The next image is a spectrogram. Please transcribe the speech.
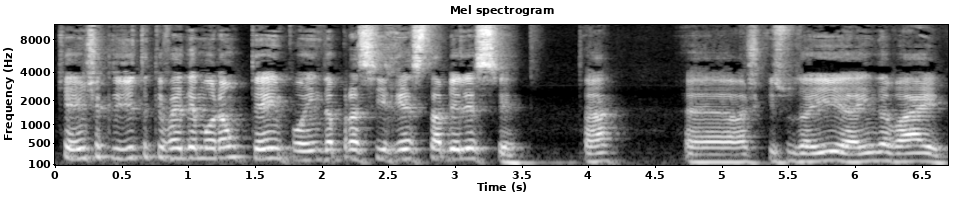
que a gente acredita que vai demorar um tempo ainda para se restabelecer, tá? É, acho que isso daí ainda vai,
